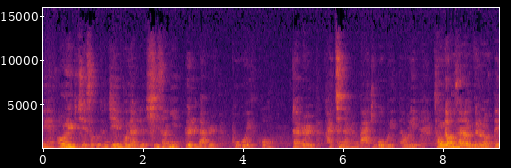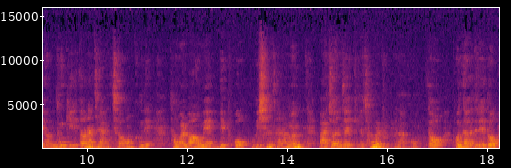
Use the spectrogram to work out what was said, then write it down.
예, 어느 위치에서 보든지 모나리의 시선이 늘 나를 보고 있고 나를 같이 나를 마주 보고 있다. 우리 정다운 사람들은 어때요? 눈길이 떠나질 않죠. 근데 정말 마음에 밉고 보기 싫은 사람은 마주 앉아 있기가 정말 불편하고 또 본다 하더라도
